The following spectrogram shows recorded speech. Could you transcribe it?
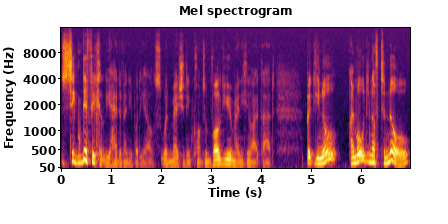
significantly ahead of anybody else when measured in quantum volume or anything like that. But you know, I'm old enough to know,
